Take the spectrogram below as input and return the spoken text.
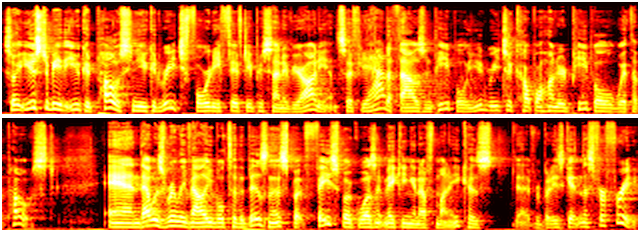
So it used to be that you could post and you could reach 40, 50% of your audience. So if you had a thousand people, you'd reach a couple hundred people with a post. And that was really valuable to the business, but Facebook wasn't making enough money because everybody's getting this for free.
